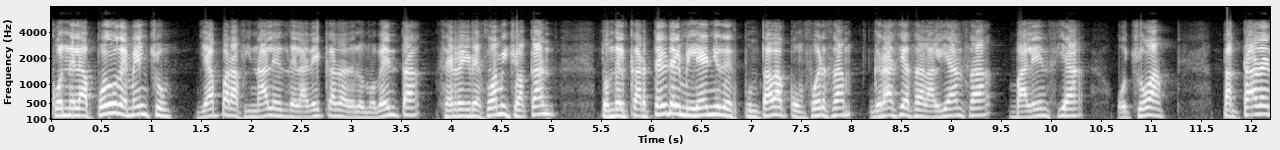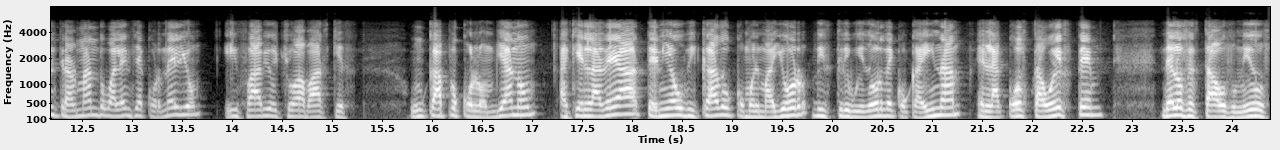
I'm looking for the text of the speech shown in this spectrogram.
Con el apodo de Mencho, ya para finales de la década de los 90, se regresó a Michoacán, donde el cartel del milenio despuntaba con fuerza gracias a la alianza Valencia-Ochoa, pactada entre Armando Valencia Cornelio y Fabio Ochoa Vázquez, un capo colombiano a quien la DEA tenía ubicado como el mayor distribuidor de cocaína en la costa oeste de los Estados Unidos.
